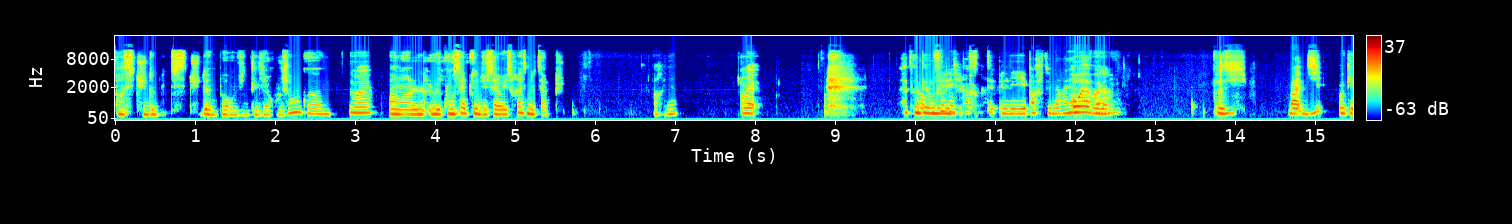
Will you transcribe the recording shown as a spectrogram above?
Enfin, si tu, si tu donnes pas envie de lire aux gens, quoi. Ouais. Enfin, le, concept du service presse ne sert plus à rien. Ouais. Attendez, on, fait les, les, partenariats. Ouais, voilà. Vas-y. Bah, dis, ok,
